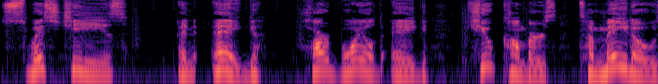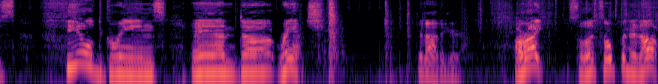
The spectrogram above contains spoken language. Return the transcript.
Swiss cheese, an egg, hard boiled egg, cucumbers, tomatoes, field greens, and uh, ranch. Get out of here. All right, so let's open it up.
